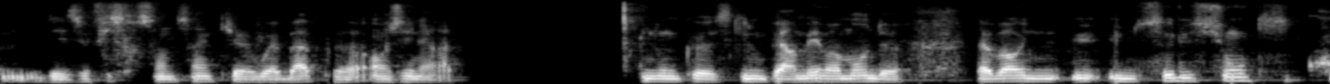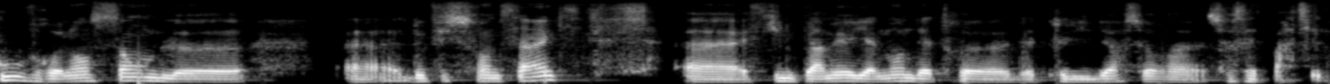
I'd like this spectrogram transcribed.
des Office 65 web apps en général. Donc, ce qui nous permet vraiment d'avoir une, une, solution qui couvre l'ensemble d'Office 65, euh, ce qui nous permet également d'être euh, le leader sur, sur cette partie-là.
